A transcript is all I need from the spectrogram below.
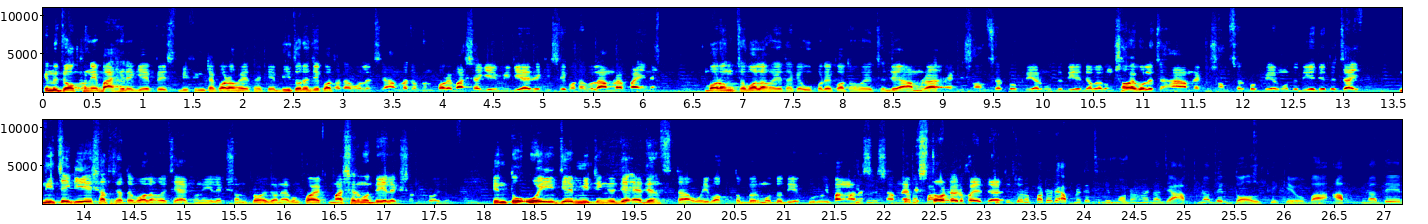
কিন্তু যখনই বাইরে গিয়ে প্রেস ব্রিফিংটা করা হয়ে থাকে ভিতরে যে কথাটা বলেছে আমরা যখন পরে বাসায় গিয়ে মিডিয়ায় দেখি সেই কথাগুলো আমরা পাই না। বরঞ্চ বলা হয়ে থাকে উপরে কথা হয়েছে যে আমরা একটি সংস্কার প্রক্রিয়ার মধ্যে দিয়ে যাব এবং সবাই বলেছে হ্যাঁ আমরা একটি সংস্কার প্রক্রিয়ার মধ্যে দিয়ে যেতে চাই। নিচে গিয়ে সাথে সাথে বলা হয়েছে এখনই ইলেকশন প্রয়োজন এবং কয়েক মাসের মধ্যে ইলেকশন প্রয়োজন। কিন্তু ওই যে মিটিং এর যে এজেন্সটা ওই বক্তব্যের মধ্য দিয়ে পুরোই বাংলাদেশের সামনে স্টর্টের হয়ে যায়। কিন্তু জনাব পাটোয়ারি আপনার কাছে কি মনে হয় না যে আপনাদের দল থেকেও বা আপনাদের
